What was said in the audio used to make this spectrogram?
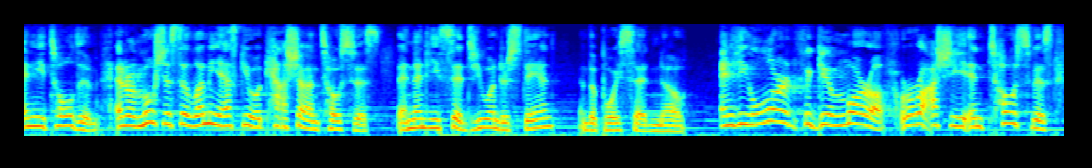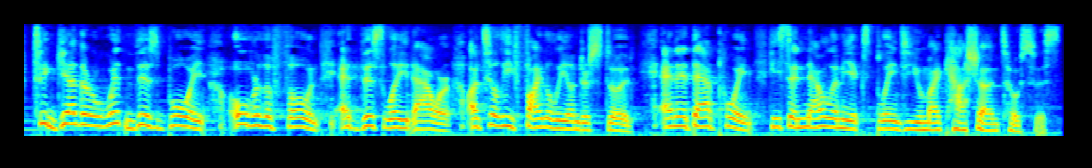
and he told him. And Rav Moshe said, "Let me ask you a kasha on Tosfos." And then he said, "Do you understand?" And the boy said, "No." And he learned the Gemara, Rashi, and Tosfos together with this boy over the phone at this late hour until he finally understood. And at that point, he said, Now let me explain to you my Kasha and Tosfos.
